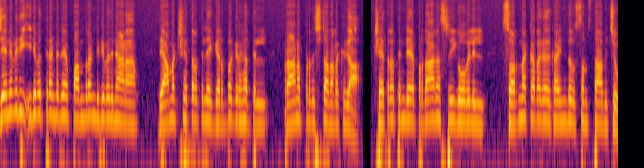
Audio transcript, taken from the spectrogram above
ജനുവരി ഇരുപത്തിരണ്ടിന് പന്ത്രണ്ട് ഇരുപതിനാണ് രാമക്ഷേത്രത്തിലെ ഗർഭഗൃഹത്തിൽ പ്രാണപ്രതിഷ്ഠ നടക്കുക. ക്ഷേത്രത്തിന്റെ പ്രധാന ശ്രീകോവിലിൽ സ്വർണക്കഥക് കഴിഞ്ഞ ദിവസം സ്ഥാപിച്ചു.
